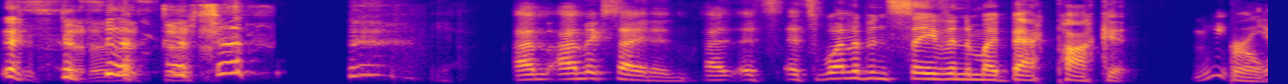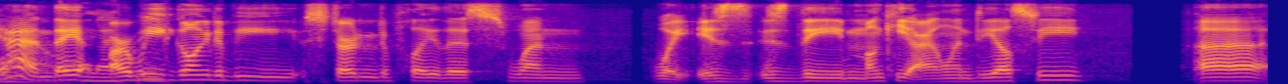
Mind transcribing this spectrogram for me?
yeah, I'm I'm excited. It's it's one I've been saving in my back pocket. For a yeah, while, and they and are we going to be starting to play this when? Wait, is is the Monkey Island DLC uh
